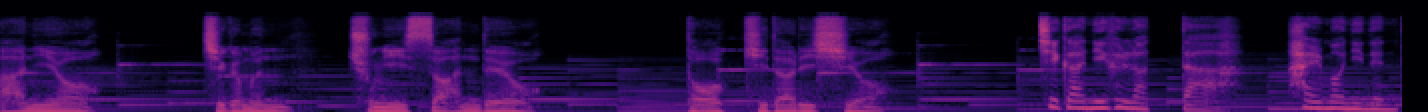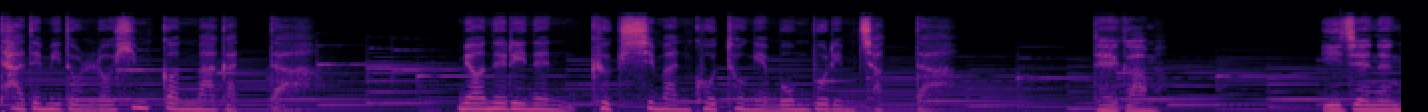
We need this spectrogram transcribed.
아니요. 지금은 충이 있어 안 돼요. 더 기다리시오. 시간이 흘렀다. 할머니는 다듬이 돌로 힘껏 막았다. 며느리는 극심한 고통에 몸부림쳤다. 대감, 이제는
